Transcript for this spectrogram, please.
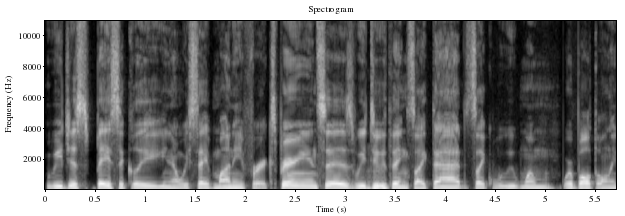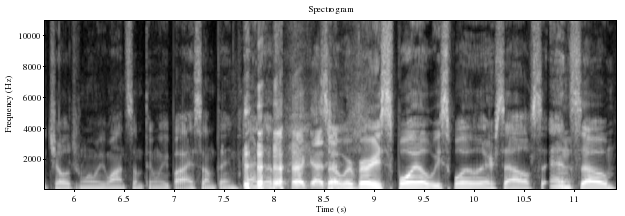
We just basically you know we save money for experiences. We do things like that. It's like we, when we're both only children when we want something we buy something kind of. So we're very spoiled. We spoil ourselves. And so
